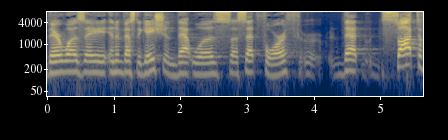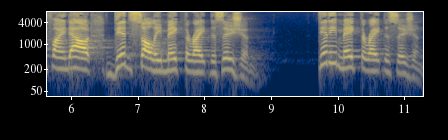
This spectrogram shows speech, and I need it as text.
there was a, an investigation that was uh, set forth that sought to find out did Sully make the right decision? Did he make the right decision?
